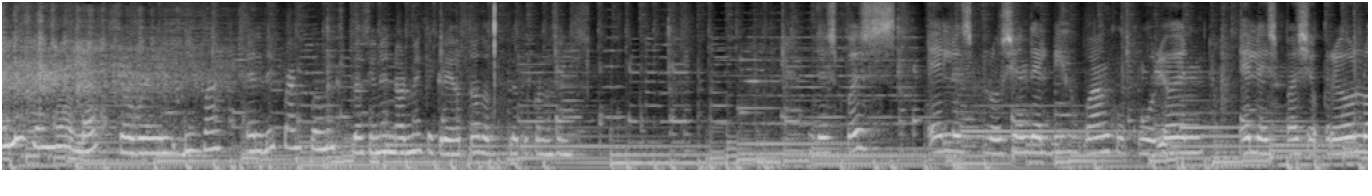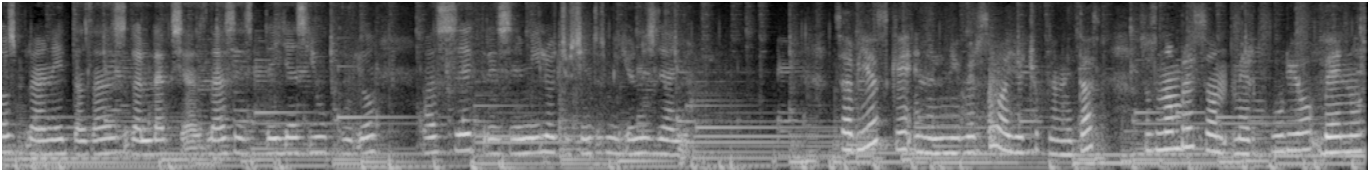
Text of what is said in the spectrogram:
Hoy les vengo a hablar sobre el Big Bang. El Big Bang fue una explosión enorme que creó todo lo que conocemos. Después la explosión del Big Bang ocurrió en el espacio, creó los planetas, las galaxias, las estrellas y ocurrió hace 13.800 millones de años. ¿Sabías que en el universo hay ocho planetas? Sus nombres son Mercurio, Venus,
